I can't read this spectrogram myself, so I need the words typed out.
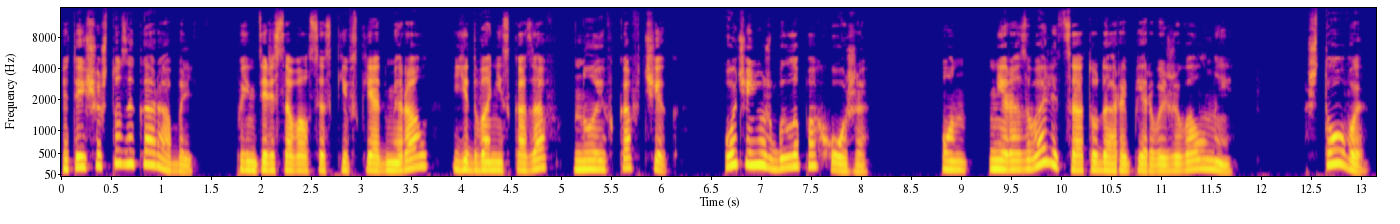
«Это еще что за корабль?» — поинтересовался скифский адмирал, едва не сказав «но и в ковчег». Очень уж было похоже. Он не развалится от удара первой же волны? «Что вы?» —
